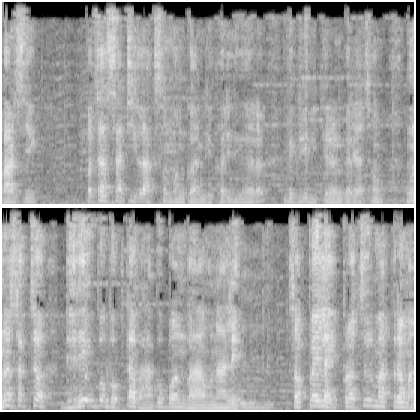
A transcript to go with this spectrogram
वार्षिक पचास साठी लाखसम्मको हामीले खरिद गरेर बिक्री वितरण गरेका छौँ। हुनसक्छ धेरै उपभोक्ता भएको वन भए हुनाले सबैलाई प्रचुर मात्रामा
